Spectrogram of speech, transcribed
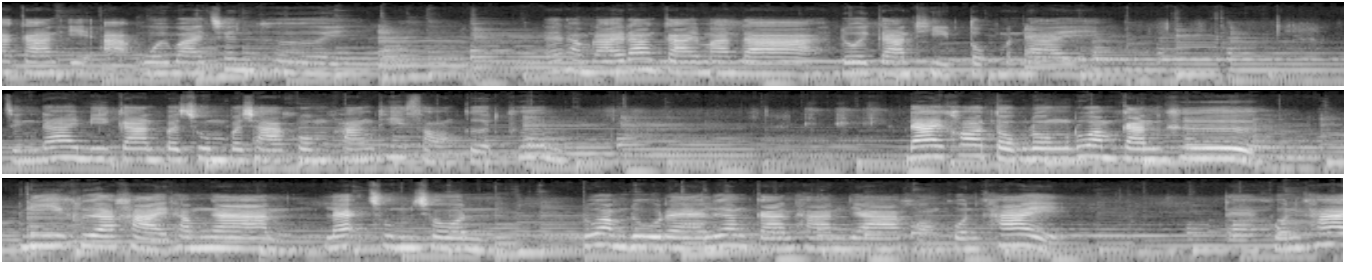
อาการเอะอะโวยวายเช่นเคย และทำร้ายร่างกายมารดาโดยการถีบตกบันได จึงได้มีการประชุมประชาคมครั้งที่สองเกิดขึ้น ได้ข้อตกลงร่วมกันคือ มีเครือข่ายทำงานและชุมชน ร่วมดูแลเรื่องการทานยาของคนไข้ แต่คนไข้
